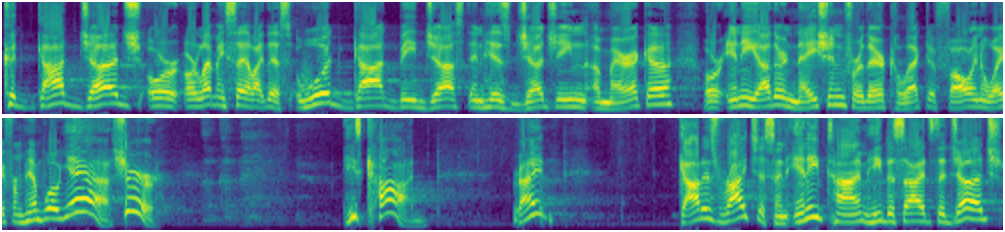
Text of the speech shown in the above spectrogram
could God judge, or, or let me say it like this Would God be just in His judging America or any other nation for their collective falling away from Him? Well, yeah, sure. He's God, right? God is righteous, and anytime He decides to judge,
